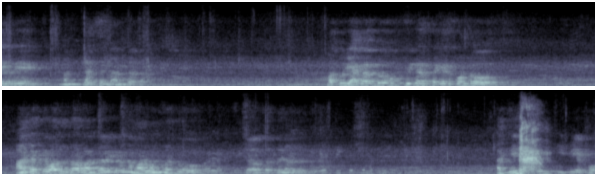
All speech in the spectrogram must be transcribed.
ಇಲ್ರಿ ನಮ್ಗೆ ಕೆಲಸ ಇಲ್ಲ ಅಂತ ಹೇಳ್ತಾರೆ ಮತ್ತು ಯಾವ್ಯಾವುದೋ ಫಿಗರ್ ತೆಗೆದುಕೊಂಡು ಅನಗತ್ಯವಾದಂತಹ ವಾಗ್ದಾಳಿಗಳನ್ನು ಮಾಡುವಂಥದ್ದು ಸರ್ತಿ ನಡೆದಿದೆ ಅತಿ ಹೆಚ್ಚು E P F O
